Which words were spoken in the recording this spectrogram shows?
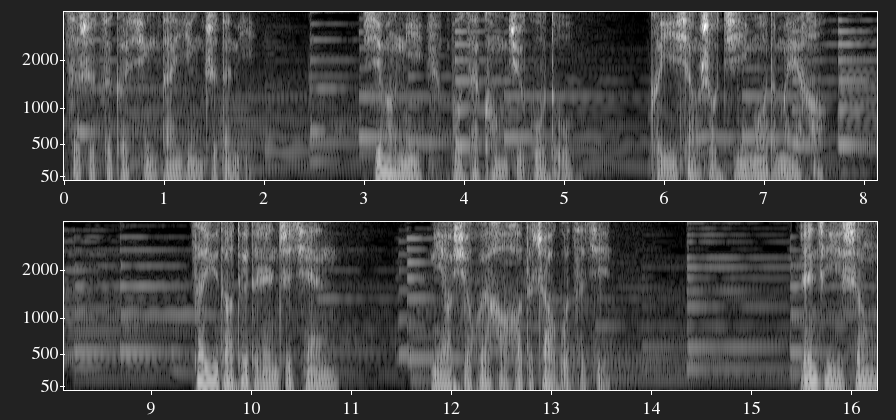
此时此刻形单影只的你，希望你不再恐惧孤独，可以享受寂寞的美好。在遇到对的人之前，你要学会好好的照顾自己。人这一生，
